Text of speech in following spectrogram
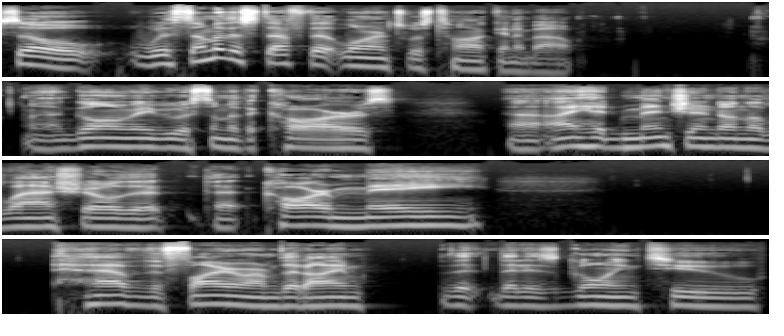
So with some of the stuff that Lawrence was talking about, uh, going maybe with some of the Kahrs, uh, I had mentioned on the last show that that Kahr may have the firearm that I'm that that is going to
